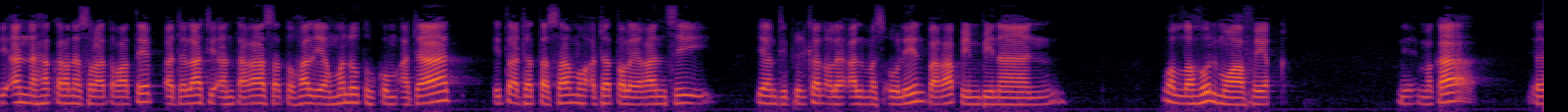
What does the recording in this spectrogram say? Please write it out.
Di annaha karena sholat rawatib adalah di antara satu hal yang menurut hukum adat, itu ada tasamuh, ada toleransi yang diberikan oleh al-mas'ulin, para pimpinan. Wallahul muwafiq. Maka e,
